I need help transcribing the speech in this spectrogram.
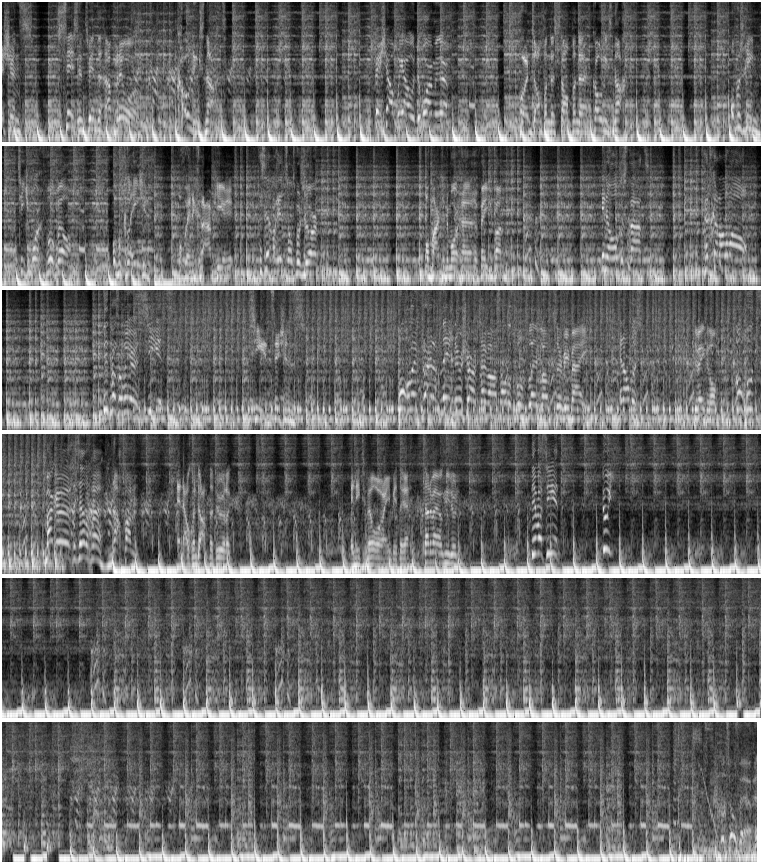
Sessions. 26 april. Koningsnacht. Speciaal voor jou, de warming-up. Voor dampende, stampende Koningsnacht. Of misschien zit je morgen vroeg wel op een kleedje. Of in een kraampje. Gezellig in het Zandvoortse dorp. Of maak je er morgen een feestje van. In de Haltestraat. Het kan allemaal. See It. See It Sessions. Volgende week vrijdag 9 uur sharp zijn we als alles volgens plan loopt er weer bij. En anders, de week erop. Kom goed. Maak er een gezellige nacht van. En ook een dag natuurlijk. En niet te veel oranje bitter, hè. Zouden wij ook niet doen. Dit was See It.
